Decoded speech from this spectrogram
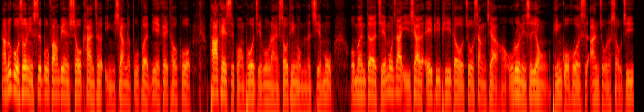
那如果说你是不方便收看这个影像的部分，你也可以透过 Podcast 广播节目来收听我们的节目。我们的节目在以下的 A P P 都有做上架哈，无论你是用苹果或者是安卓的手机，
